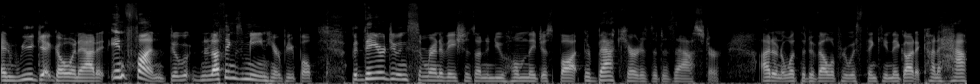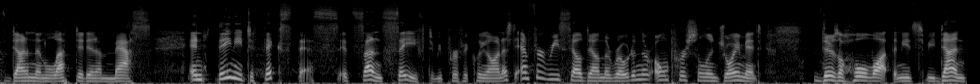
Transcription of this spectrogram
And we get going at it in fun. Nothing's mean here, people. But they are doing some renovations on a new home they just bought. Their backyard is a disaster. I don't know what the developer was thinking. They got it kind of half done and then left it in a mess. And they need to fix this. It's unsafe, to be perfectly honest, and for resale down the road and their own personal enjoyment. There's a whole lot that needs to be done.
